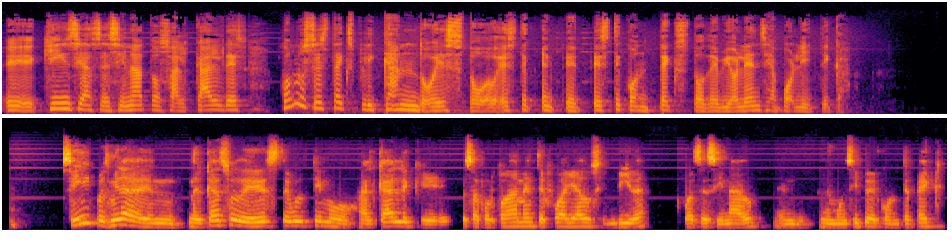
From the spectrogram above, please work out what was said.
eh, 15 asesinatos alcaldes. ¿Cómo se está explicando esto, este, este contexto de violencia política? Sí, pues mira, en, el caso de este último alcalde que desafortunadamente fue hallado sin vida, fue asesinado en, el municipio de Contepec,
